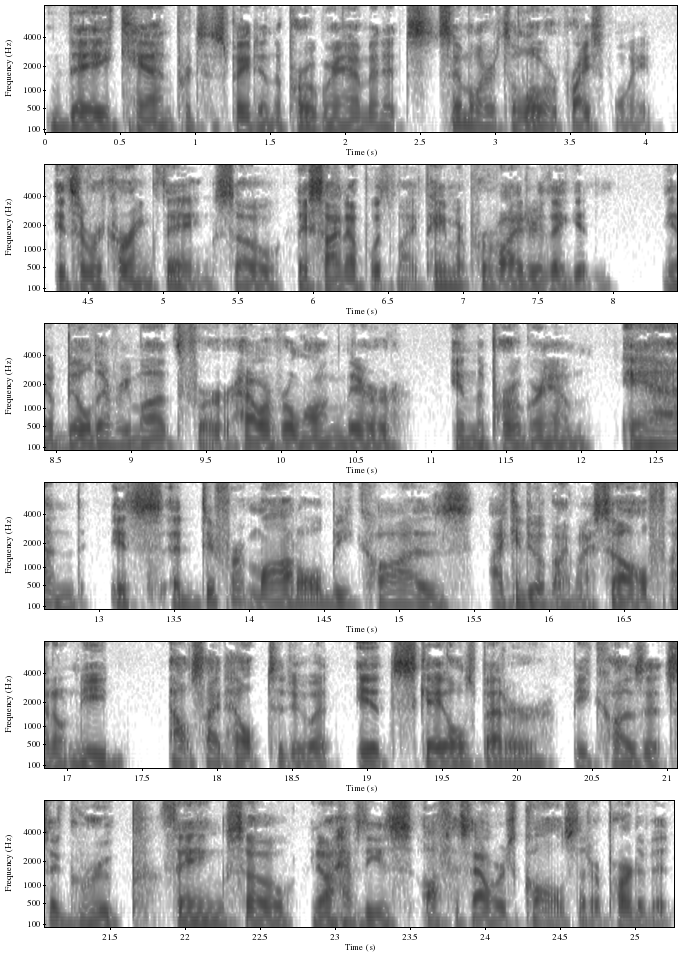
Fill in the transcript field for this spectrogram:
they can participate in the program. And it's similar, it's a lower price point. It's a recurring thing. So they sign up with my payment provider, they get, you know, billed every month for however long they're in the program. And it's a different model because I can do it by myself. I don't need outside help to do it. It scales better because it's a group thing. So, you know, I have these office hours calls that are part of it,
